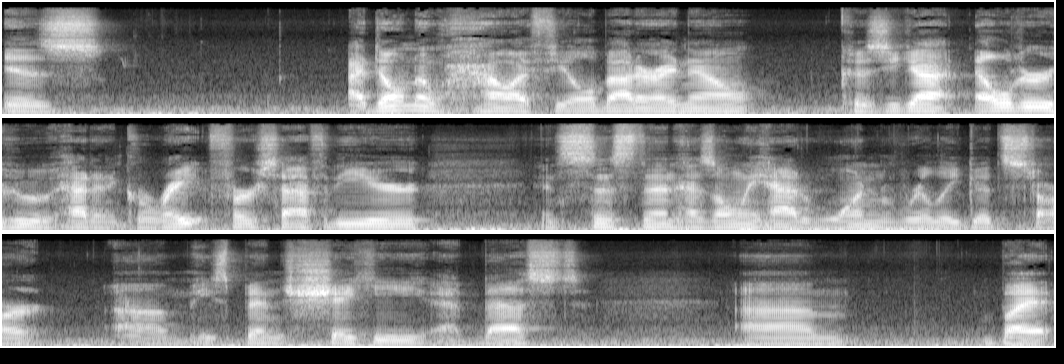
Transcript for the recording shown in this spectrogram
is. I don't know how I feel about it right now because you got Elder who had a great first half of the year, and since then has only had one really good start. Um, he's been shaky at best, um, but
